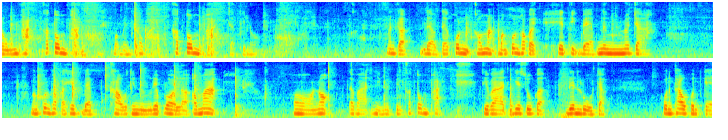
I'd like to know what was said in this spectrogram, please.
นมผัดข้าวต้มผัดบอกเป็นข้าวผัดข้าวต้มผัดจ้ะพี่น้อง มันก็แล้วแต่คนเขาหมักบางคนเขาก็เฮ็ดอีกแบบหนึ่งเนาะจ้ะบางคนเขาก็เฮ็ดแบบเข่าทีหนึ่งเรียบร้อยแล้วเอามาห่อเนาะแต่ว่านี่มันเป็นข้าวต้มผัด ที่ว่าเยซูก็เรียนรู้จากคนเฒ่าคนแก่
